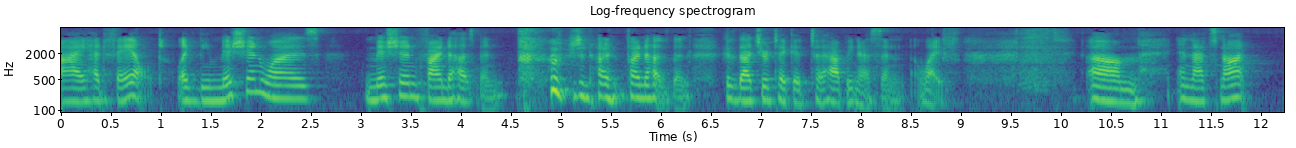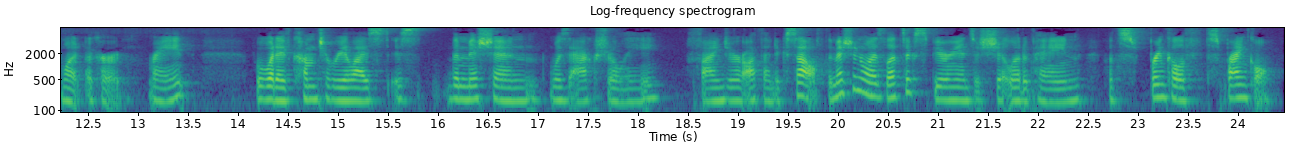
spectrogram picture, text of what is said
I had failed. Like the mission was mission find a husband. mission find a husband because that's your ticket to happiness and life. Um, and that's not what occurred, right? But what I've come to realize is the mission was actually find your authentic self. The mission was let's experience a shitload of pain. Let's sprinkle, sprinkle,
